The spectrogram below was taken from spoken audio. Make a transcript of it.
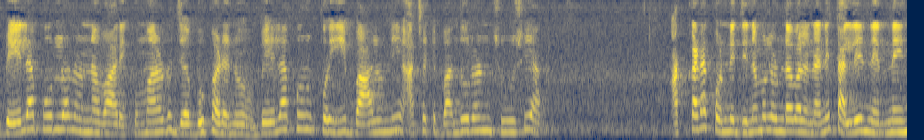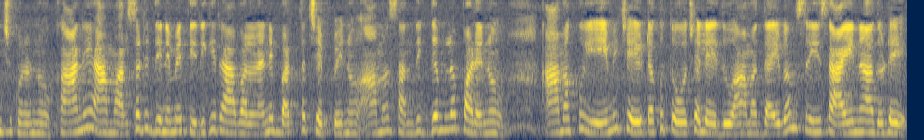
బేలాపూర్లోనున్న వారి కుమారుడు జబ్బు పడెను. బేలాపూర్ పోయి బాలుని అచ్చటి బంధువులను చూసి అక్కడ కొన్ని దినములుండవలనని తల్లి నిర్ణయించుకును. కానీ ఆ మరుసటి దినమే తిరిగి రావాలనని భర్త చెప్పాను. ఆమె సందిగ్ధంలో పడెను. ఆమెకు ఏమి చేయుటకు తోచలేదు. ఆమె దైవం శ్రీ సాయినాథుడే.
